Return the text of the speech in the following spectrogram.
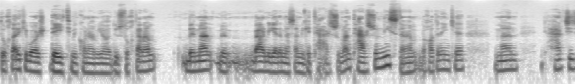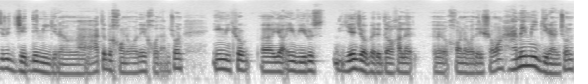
دختری که باش دیت می‌کنم یا دوست دخترم به من برمیگرده مثلا میگه ترسو. من ترسو نیستم به خاطر اینکه من هر چیزی رو جدی می‌گیرم و حتی به خانواده خودم. چون این میکروب یا این ویروس یه جا بره داخل خانواده شما همه می‌گیرن. چون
